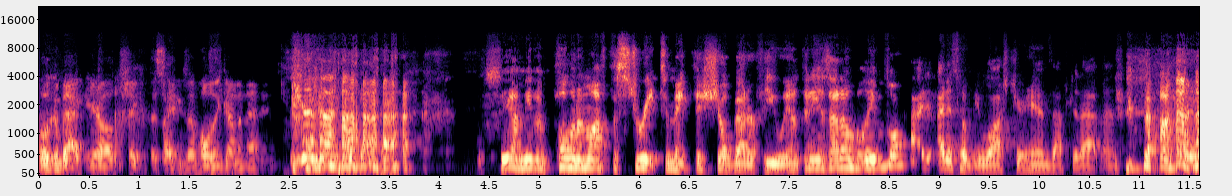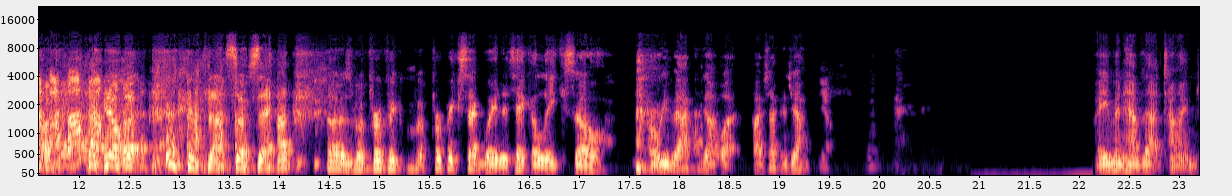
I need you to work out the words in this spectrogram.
Welcome back. Here, I'll shake the hand I'm holding gum in that end. See, I'm even pulling them off the street to make this show better for you, Anthony. Is that unbelievable? I, I just hope you washed your hands after that, man. I know what? That's so sad. That was a perfect, a perfect segue to take a leak. So, are we back? We got what? Five seconds? Yeah. Yeah. I even have that timed.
